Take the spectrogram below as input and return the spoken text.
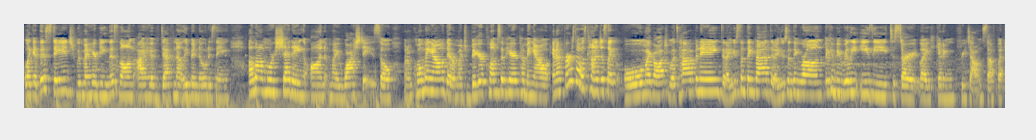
like at this stage with my hair being this long, I have definitely been noticing a lot more shedding on my wash days. So when I'm combing out, there are much bigger clumps of hair coming out. And at first I was kind of just like, oh my gosh, what's happening? Did I use something bad? Did I do something wrong? It can be really easy to start like getting freaked out and stuff. But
